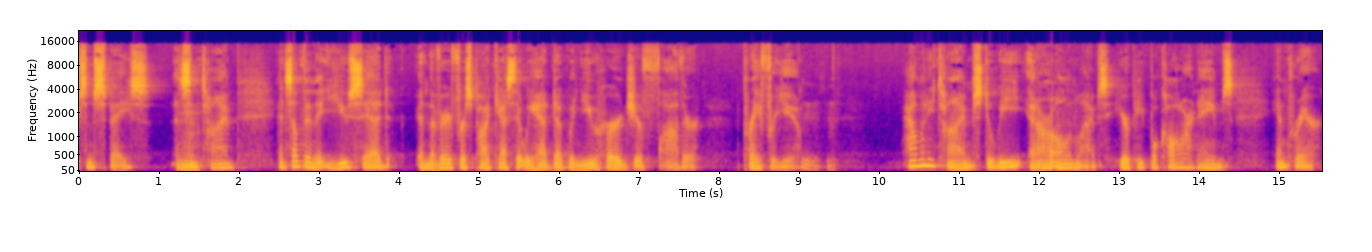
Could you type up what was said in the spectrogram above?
some space and mm. some time, and something that you said in the very first podcast that we had, Doug, when you heard your father pray for you. Mm-hmm. How many times do we in our own lives hear people call our names in prayer?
